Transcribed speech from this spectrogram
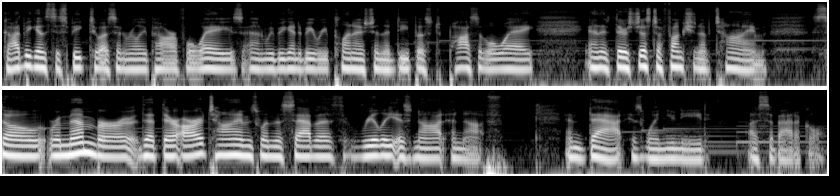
God begins to speak to us in really powerful ways, and we begin to be replenished in the deepest possible way. And there's just a function of time. So remember that there are times when the Sabbath really is not enough, and that is when you need a sabbatical.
